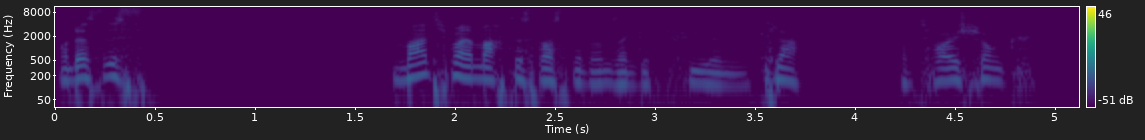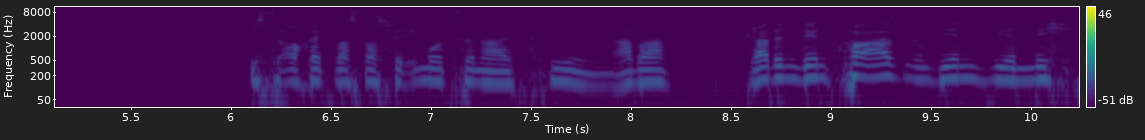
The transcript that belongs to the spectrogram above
Und das ist, manchmal macht es was mit unseren Gefühlen. Klar, Enttäuschung ist auch etwas, was wir emotional fühlen. Aber gerade in den Phasen, in denen wir nicht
